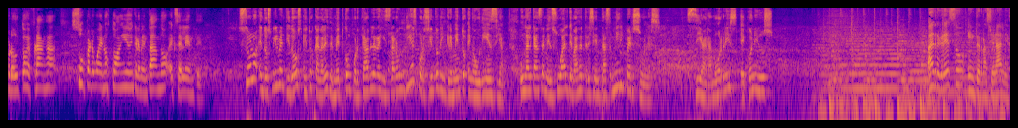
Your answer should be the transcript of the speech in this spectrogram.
productos de franja, súper buenos, todos han ido incrementando, excelente. Solo en 2022 estos canales de Metcom por cable registraron 10% de incremento en audiencia, un alcance mensual de más de 300 mil personas. Ciara Morris, Econews. Al regreso, internacionales.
